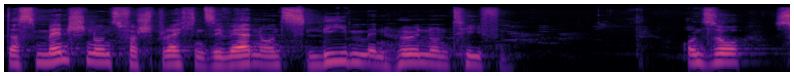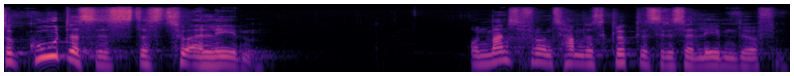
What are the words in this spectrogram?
dass Menschen uns versprechen, sie werden uns lieben in Höhen und Tiefen. Und so, so gut es ist, das zu erleben. Und manche von uns haben das Glück, dass sie das erleben dürfen.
